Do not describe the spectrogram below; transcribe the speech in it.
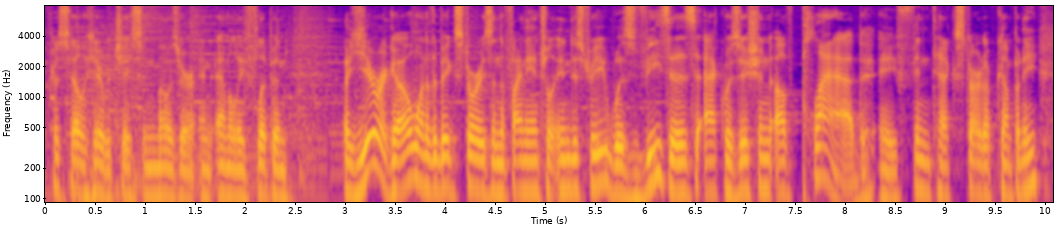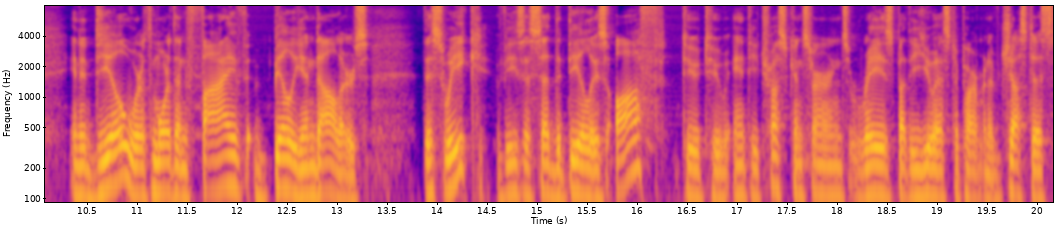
Chris Hill here with Jason Moser and Emily Flippen. A year ago, one of the big stories in the financial industry was Visa's acquisition of Plaid, a fintech startup company, in a deal worth more than $5 billion. This week, Visa said the deal is off due to antitrust concerns raised by the U.S. Department of Justice.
